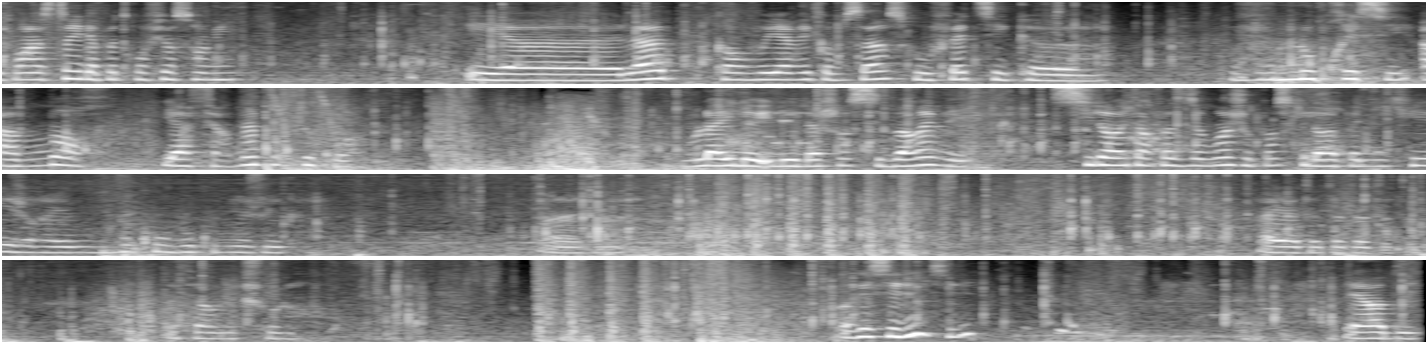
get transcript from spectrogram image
et pour l'instant il n'a pas de confiance en lui. Et euh, là, quand vous y avez comme ça, ce que vous faites, c'est que vous l'oppressez à mort et à faire n'importe quoi. Bon, là, il a, la chance de s'est barré, mais s'il aurait été en face de moi, je pense qu'il aurait paniqué et j'aurais beaucoup, beaucoup mieux joué que lui. Voilà, attends. Allez, attends, attends, attends, attends. On va faire un mec chaud là. Ok, c'est lui, c'est lui. Regardez.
